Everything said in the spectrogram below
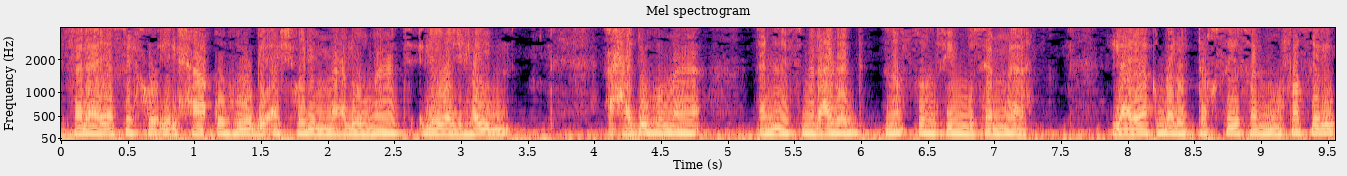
فلا يصح إلحاقه بأشهر معلومات لوجهين. أحدهما أن اسم العدد نص في مسماه لا يقبل التخصيص المنفصل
